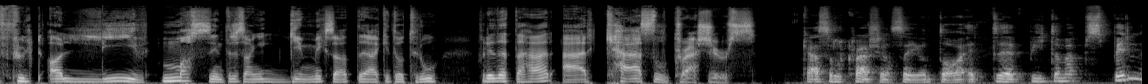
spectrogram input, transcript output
fullt av liv, masse interessante gimmicks at det er ikke til å tro, fordi dette her er Castle Crashers. Castle Crashers er jo da et beat em up-spill,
